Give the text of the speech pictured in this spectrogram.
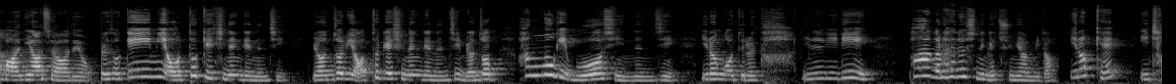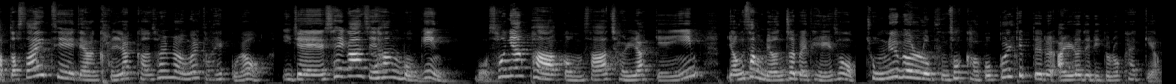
많이 하셔야 돼요. 그래서 게임이 어떻게 진행되는지 면접이 어떻게 진행되는지, 면접 항목이 무엇이 있는지, 이런 것들을 다 일일이 파악을 해두시는 게 중요합니다. 이렇게 이 잡다 사이트에 대한 간략한 설명을 다 했고요. 이제 세 가지 항목인 뭐 성향 파악 검사, 전략 게임, 영상 면접에 대해서 종류별로 분석하고 꿀팁들을 알려드리도록 할게요.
